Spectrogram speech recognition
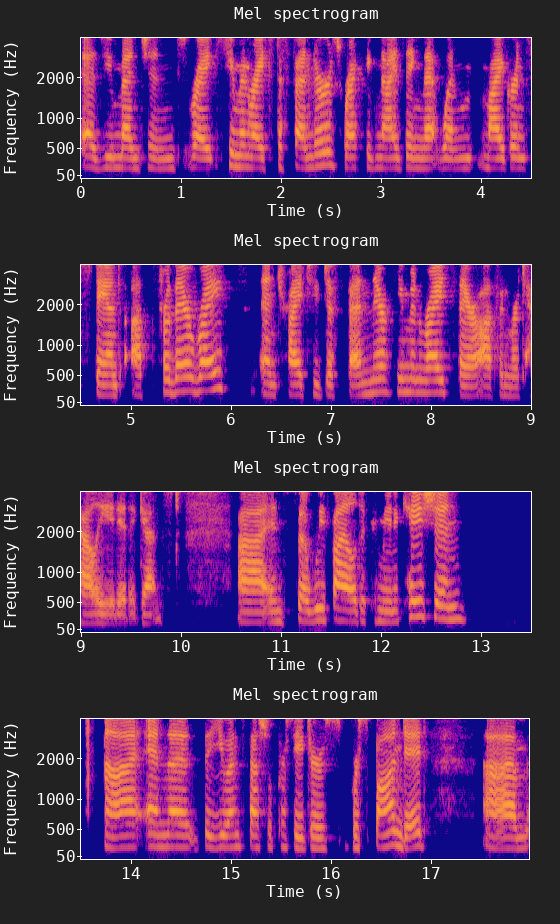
as you mentioned, right, human rights defenders recognizing that when migrants stand up for their rights and try to defend their human rights, they are often retaliated against. Uh, and so we filed a communication, uh, and the, the UN special procedures responded. Um,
